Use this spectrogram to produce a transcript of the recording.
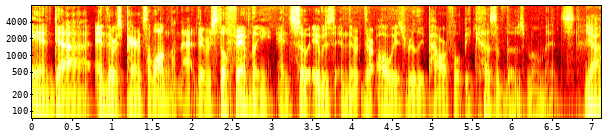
And uh, and there was parents along on that. There was still family, and so it was. And they're they're always really powerful because of those moments. Yeah.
